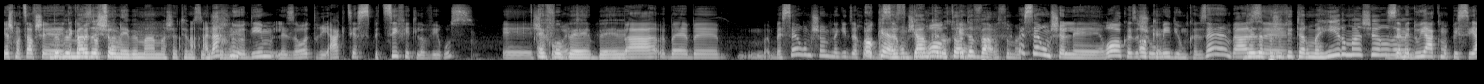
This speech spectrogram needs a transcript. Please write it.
יש מצב שתקבל תוצאה. ובמה זה שונה, במה מה שאתם עושים שונה? אנחנו יודעים לזהות ריאקציה ספציפית לווירוס, אה, איפה שקורית. ב... ב... ב- ב- ב- בסרום של, נגיד זה יכול להיות אוקיי, אז בסרום של גם רוק. כן אותו כן. דבר, זאת אומרת. בסרום של אה, רוק, איזשהו אוקיי. מידיום כזה, ואז... וזה אה, פשוט יותר מהיר מאשר... זה מדויק כמו PCR,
